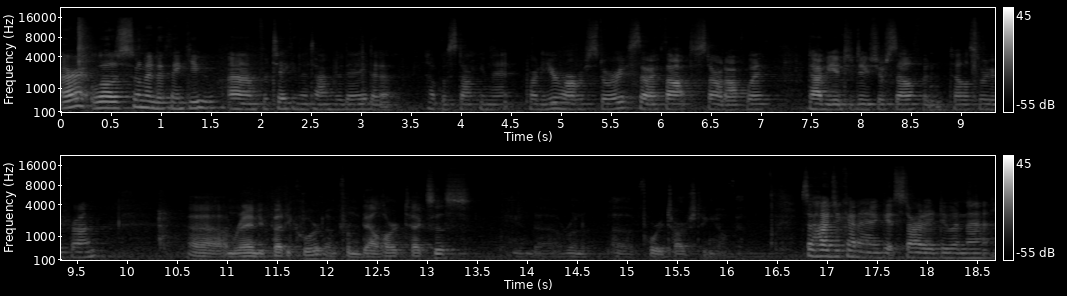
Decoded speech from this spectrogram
All right. Well, I just wanted to thank you um, for taking the time today to help us document part of your harvest story. So I thought to start off with, to have you introduce yourself and tell us where you're from. Uh, I'm Randy Peddicord. I'm from Dalhart, Texas, and uh, run a uh, 4-H harvesting outfit. So how'd you kind of get started doing that?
